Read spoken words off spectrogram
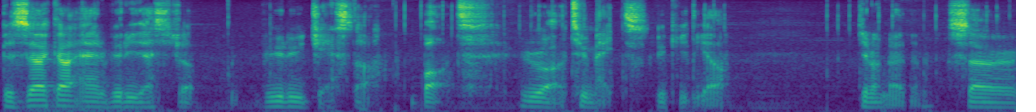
Berserker and Voodoo Jester, Voodoo Jester bot, who are two mates who queue together. Do not know them, so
